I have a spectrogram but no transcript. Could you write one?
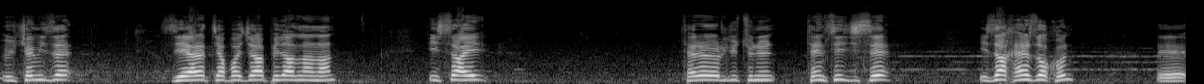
ülkemize ziyaret yapacağı planlanan İsrail terör örgütünün temsilcisi İzak Herzog'un e,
